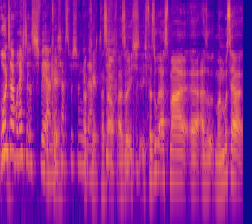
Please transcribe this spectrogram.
Runterbrechen ist schwer, ne? okay. ne? ich habe es mir schon gedacht. Okay, pass auf. Also ich, ich versuche erstmal, äh, also man muss ja,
